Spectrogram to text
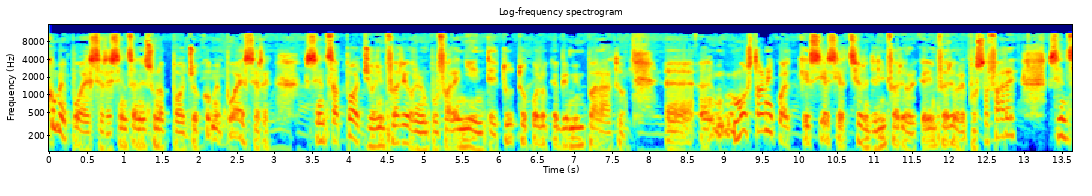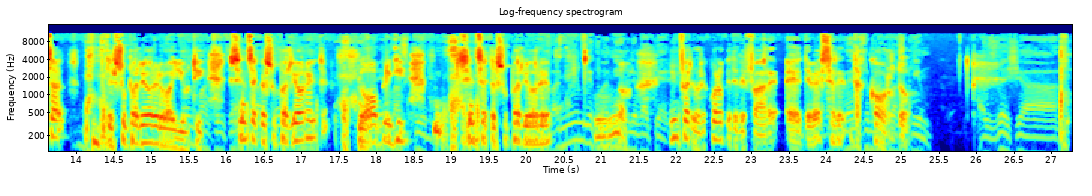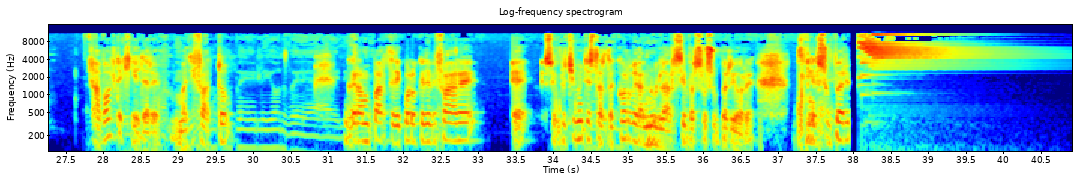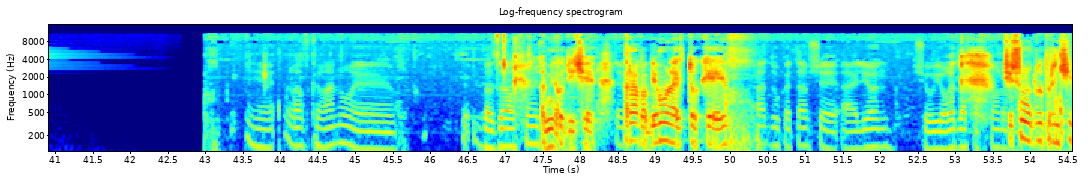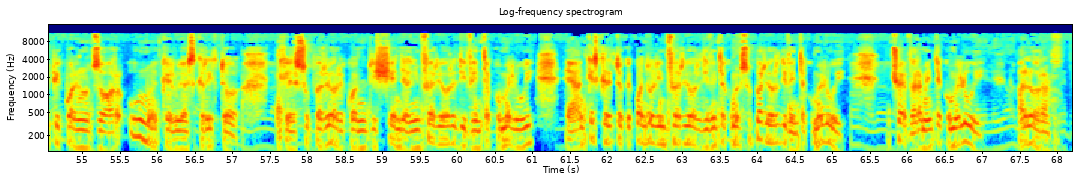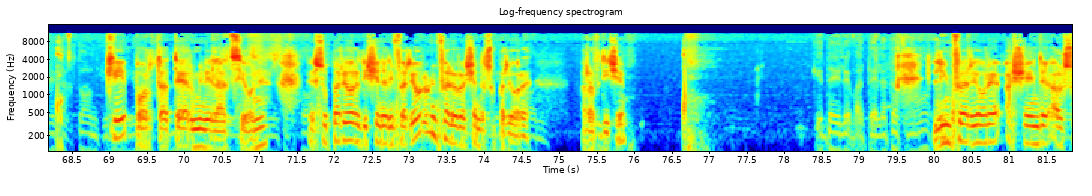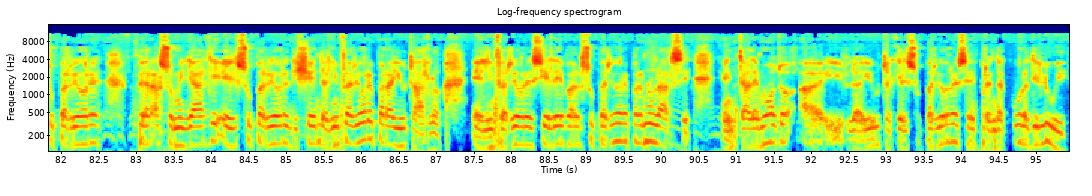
come può essere senza nessun appoggio? Come può essere senza appoggio l'inferiore non può fare niente, tutto quello che abbiamo imparato. Eh, mostrami qualsiasi azione dell'inferiore che l'inferiore possa fare senza che il superiore lo aiuti, senza che il superiore lo obblighi, senza che il superiore... No, l'inferiore quello che deve fare è deve essere d'accordo a volte chiedere, ma di fatto gran parte di quello che deve fare è semplicemente stare d'accordo e annullarsi verso il superiore. Il superiore L'amico dice, Rav, abbiamo letto che ci sono due principi qua nello Zohar. Uno è che lui ha scritto che il superiore quando discende all'inferiore diventa come lui e ha anche scritto che quando l'inferiore diventa come il superiore diventa come lui, cioè veramente come lui. Allora, che porta a termine l'azione? Il superiore discende all'inferiore o l'inferiore scende al superiore? Rav dice L'inferiore ascende al superiore per assomigliargli e il superiore discende all'inferiore per aiutarlo e l'inferiore si eleva al superiore per annullarsi e in tale modo aiuta che il superiore si prenda cura di lui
